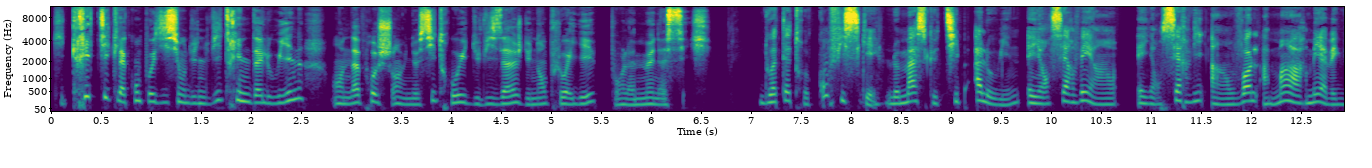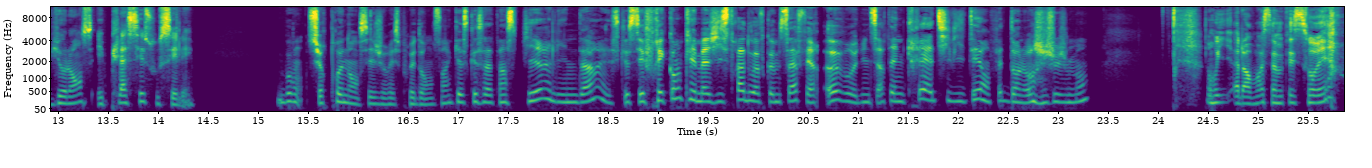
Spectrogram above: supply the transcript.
qui critique la composition d'une vitrine d'Halloween en approchant une citrouille du visage d'une employée pour la menacer. Doit être confisqué le masque type Halloween ayant servi à un, ayant servi à un vol à main armée avec violence et placé sous scellé. Bon, surprenant ces jurisprudences. Hein. Qu'est-ce que ça t'inspire, Linda? Est-ce que c'est fréquent que les magistrats doivent comme ça faire œuvre d'une certaine créativité en fait dans leur jugement? Oui, alors moi ça me fait sourire.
